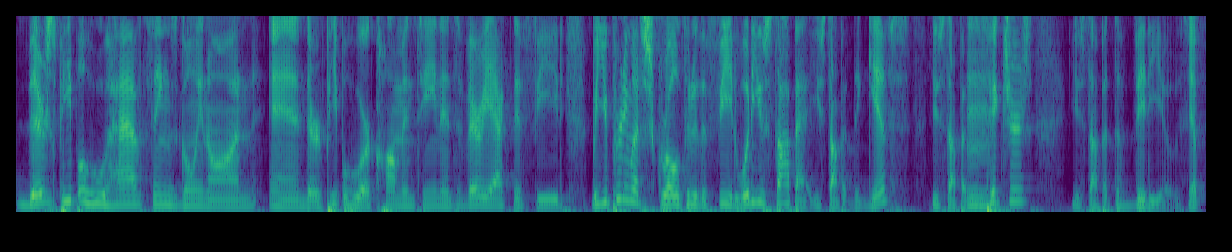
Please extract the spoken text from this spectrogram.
there's people who have things going on, and there are people who are commenting. And it's a very active feed, but you pretty much scroll through the feed. What do you stop at? You stop at the gifs. You stop at the pictures. You stop at the videos. Mm-hmm. Yep.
